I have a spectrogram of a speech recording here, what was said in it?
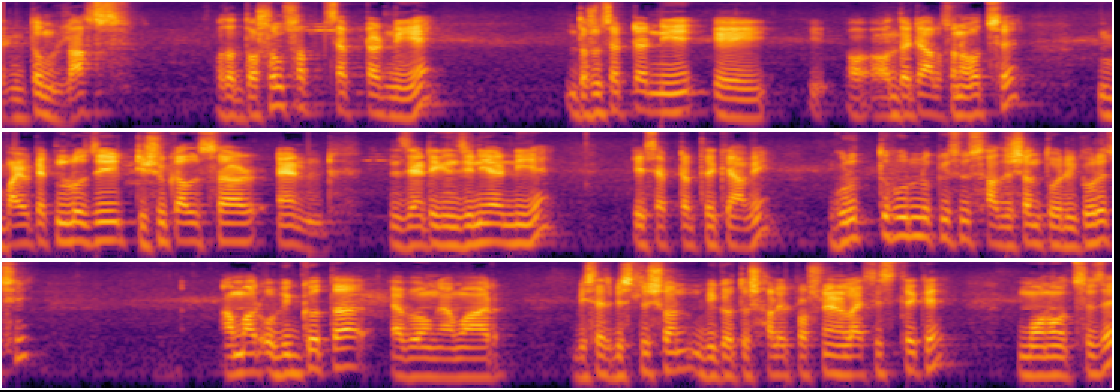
একদম লাস্ট অর্থাৎ দশম সাব চ্যাপ্টার নিয়ে, দশম চ্যাপ্টার নিয়ে এই অধ্যায়টা আলোচনা হচ্ছে। Biotechnology tissue culture and genetic engineer নিয়ে। এই চ্যাপ্টার থেকে আমি গুরুত্বপূর্ণ কিছু সাজেশন তৈরি করেছি। আমার অভিজ্ঞতা এবং আমার বিশেষ বিশ্লেষণ বিগত সালের প্রশ্ন অ্যানালাইসিস থেকে মনে হচ্ছে যে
